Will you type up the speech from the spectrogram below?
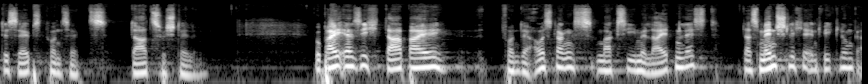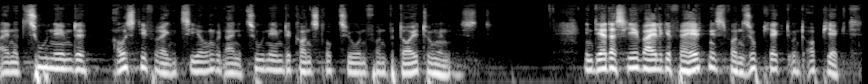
des Selbstkonzepts darzustellen. Wobei er sich dabei von der Ausgangsmaxime leiten lässt, dass menschliche Entwicklung eine zunehmende Ausdifferenzierung und eine zunehmende Konstruktion von Bedeutungen ist, in der das jeweilige Verhältnis von Subjekt und Objekt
